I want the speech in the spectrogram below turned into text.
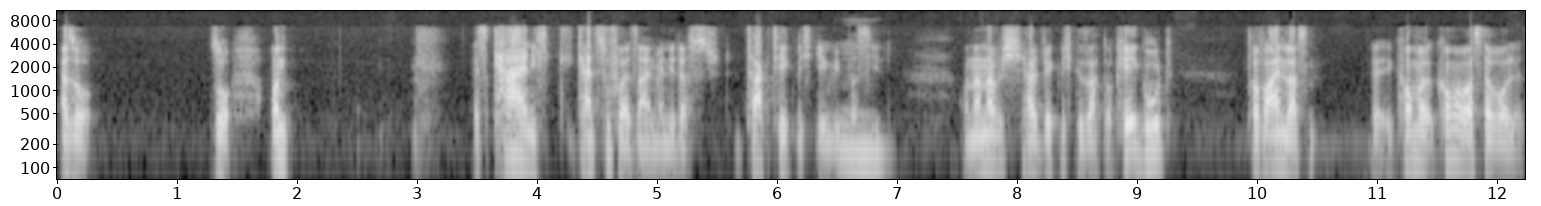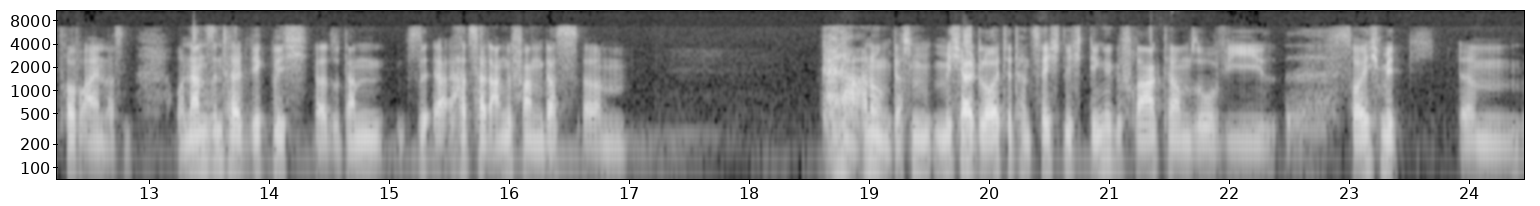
Also, so. Und es kann nicht kein Zufall sein, wenn dir das tagtäglich irgendwie mhm. passiert. Und dann habe ich halt wirklich gesagt, okay, gut, drauf einlassen. Äh, komme, komme, was da wolle, drauf einlassen. Und dann sind halt wirklich, also dann hat es halt angefangen, dass, ähm, keine Ahnung, dass mich halt Leute tatsächlich Dinge gefragt haben, so wie, äh, soll ich mit, ähm,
